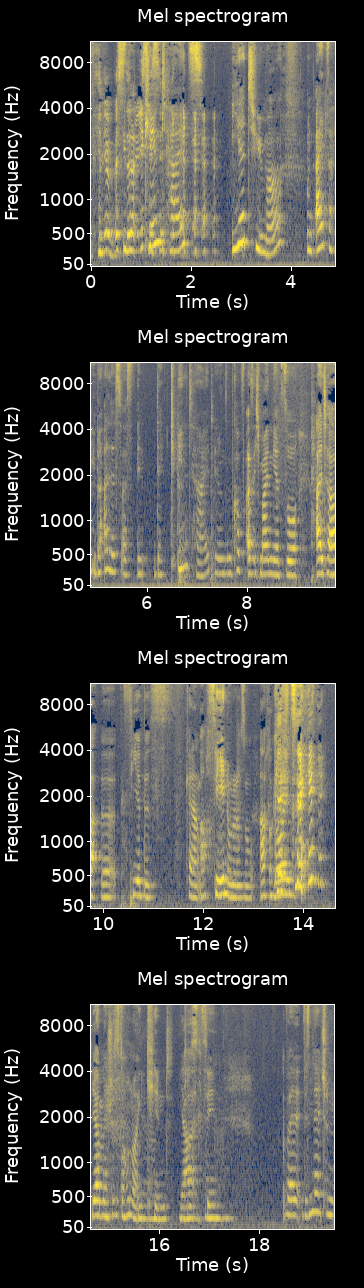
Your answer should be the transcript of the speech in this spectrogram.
Wenn ihr wisst, über Kindheitsirrtümer und einfach über alles, was in der Kindheit in unserem Kopf, also ich meine jetzt so Alter äh, 4 bis, keine Ahnung, Acht. 10 oder so. 8, Okay, 9. Ja, mein Schwester ist doch auch nur ein Ja. Kind. Ja, die ist 10. Weil wir sind ja jetzt schon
